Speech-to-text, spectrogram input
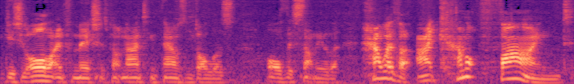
It gives you all that information. It's about $19,000, all this, that, and the other. However, I cannot find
